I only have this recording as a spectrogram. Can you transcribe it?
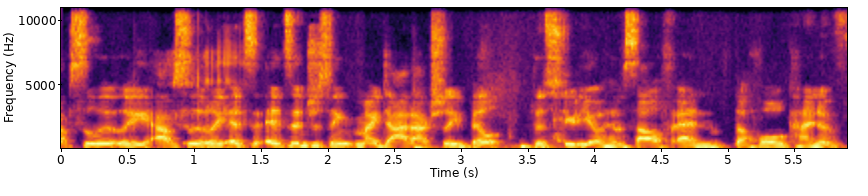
absolutely, absolutely. It's it's interesting. My dad actually built the studio himself, and the whole kind of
